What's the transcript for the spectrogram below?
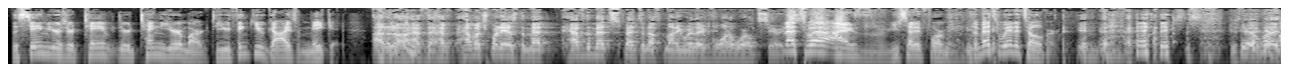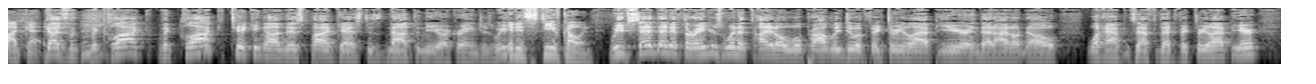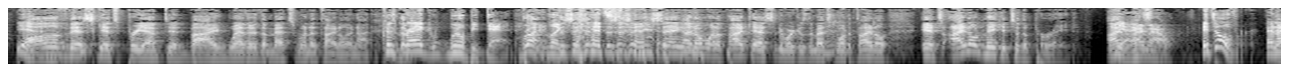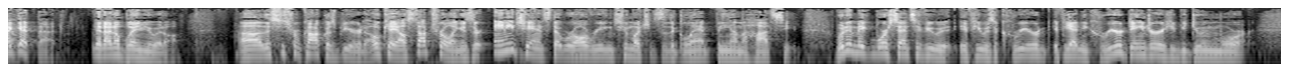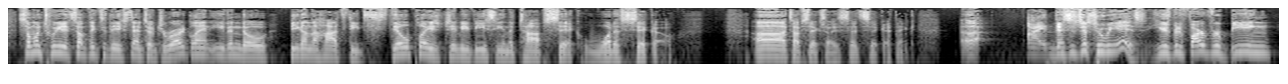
the same year as your 10 your 10 year mark. Do you think you guys make it? I don't know. the- Have, the, have how much money has the Met? Have the Mets spent enough money where they've won a World Series? That's what I. You said it for me. The Mets win. It's over. there's there's no more guys, podcast. guys. The, the clock, the clock ticking on this podcast is not the New York Rangers. We've it is Steve Cohen. we've said that if the Rangers win a title, we'll probably do a victory lap year, and then I don't know what happens after that victory lap year. Yeah. all of this gets preempted by whether the Mets win a title or not. Because Greg will be dead. Right. Like this isn't this isn't me saying I don't want a podcast anymore because the Mets won a title. It's I don't make it to the parade. I, Yeah, I'm it's- out. It's over, and I get that, and I don't blame you at all. Uh, this is from Kakwa's Beard. Okay, I'll stop trolling. Is there any chance that we're all reading too much into the Gallant being on the hot seat? Would it make more sense if he if he was a career if he had any career danger, he'd be doing more? Someone tweeted something to the extent of Gerard Gallant, even though being on the hot seat, still plays Jimmy Vesey in the top six. What a sicko. Uh, top six. I said sick. I think. Uh, I this is just who he is. He's been fired for being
